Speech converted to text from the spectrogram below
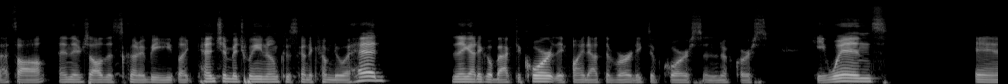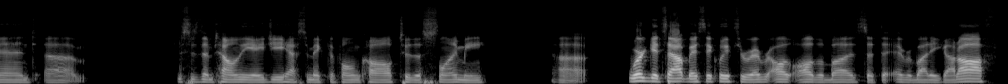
that's all. And there's all this going to be like tension between them because it's going to come to a head. Then they got to go back to court. They find out the verdict, of course, and then of course he wins. And um, this is them telling the AG has to make the phone call to the slimy. Uh, word gets out basically through every all, all the buzz that the, everybody got off.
